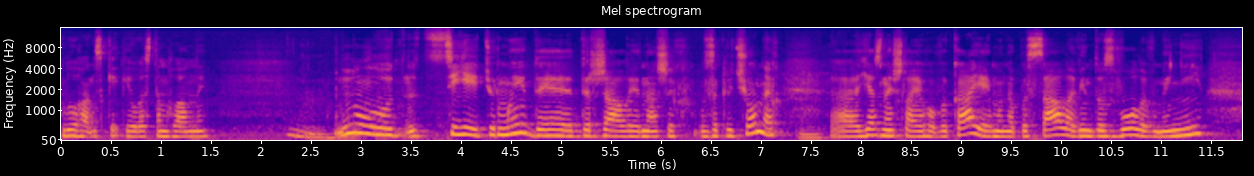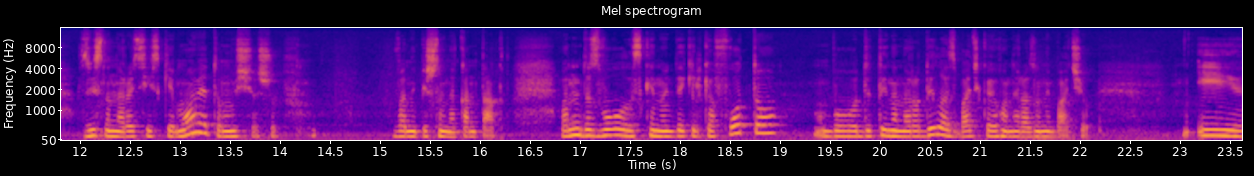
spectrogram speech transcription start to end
Луганський, який у вас там главний. Ну, цієї тюрми, де держали наших заключених, е, я знайшла його ВК, я йому написала, він дозволив мені, звісно, на російській мові, тому що щоб вони пішли на контакт. Вони дозволили скинути декілька фото, бо дитина народилась, батько його ні разу не бачив. І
